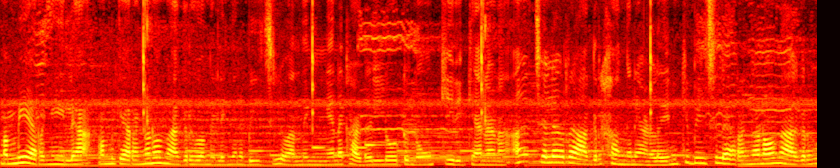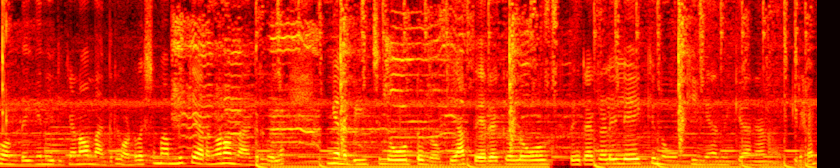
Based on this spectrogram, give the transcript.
മമ്മി ഇറങ്ങിയില്ല. മമ്മിക്ക് ഇറങ്ങണമെന്ന് ആഗ്രഹമൊന്നുമില്ല. ഇങ്ങനെ ബീച്ചിൽ വന്ന് ഇങ്ങനെ കടലിലോട്ട് നോക്കിയിരിക്കാനാണ്. ആ ചിലവരുടെ ആഗ്രഹം അങ്ങനെയാണല്ലോ. എനിക്ക് ബീച്ചിൽ ഇറങ്ങണമെന്ന് ആഗ്രഹമുണ്ട്. ഇങ്ങനെ ഇരിക്കണമെന്ന് ആഗ്രഹമുണ്ട്. പക്ഷെ മമ്മിക്ക് ഇറങ്ങണമെന്ന് ആഗ്രഹമില്ല. ഇങ്ങനെ ബീച്ചിലോട്ട് നോക്കി ആ തിരകളോ തിരകളിലേക്ക് നോക്കി ഇങ്ങനെ നിൽക്കാനാണ് ആഗ്രഹം.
